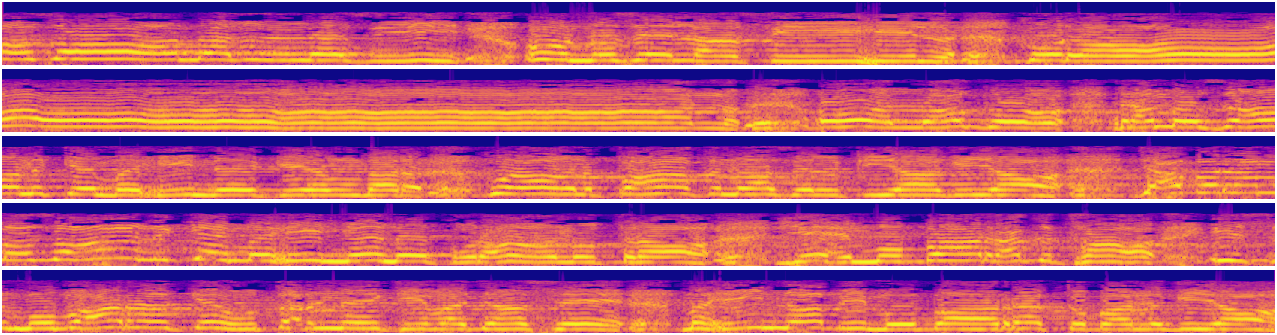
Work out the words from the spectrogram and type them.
الزی انزل فیل قرآن او لوگو، رمضان کے مہینے کے اندر قرآن پاک نازل کیا گیا۔ جب رمضان کے مہینے میں قرآن اترا، یہ مبارک تھا۔ اس مبارک کے اترنے کی وجہ سے مہینہ بھی مبارک بن گیا۔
